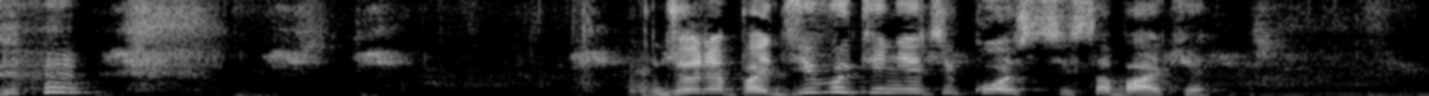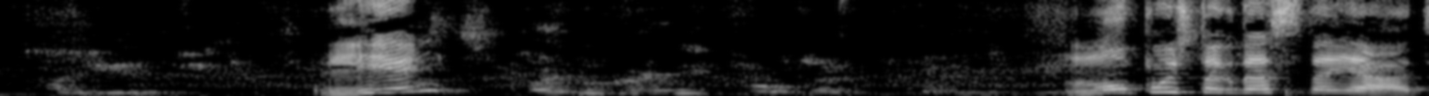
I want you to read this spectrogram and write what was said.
Джоня, пойди выкинь эти кости собаки. Лень? Ну, пусть тогда стоят.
